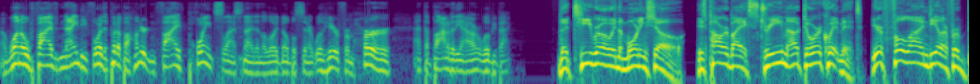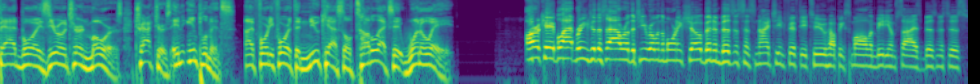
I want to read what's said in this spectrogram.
Uh, 105-94. They put up 105 points last night in the Lloyd Noble Center. We'll hear from her at the bottom of the hour. We'll be back. The T Row in the Morning Show is powered by Extreme Outdoor Equipment, your full line dealer for bad boy zero turn mowers, tractors, and implements. I 44 at the Newcastle Tuttle Exit 108. RK Black brings you this hour of the T Row in the Morning Show. Been in business since 1952, helping small and medium sized businesses.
